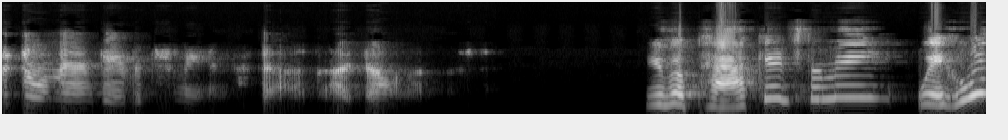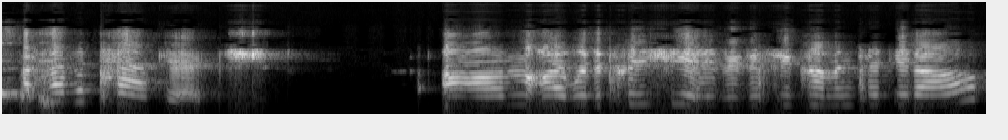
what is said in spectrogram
The doorman gave it to me instead. I don't. You have a package for me? Wait, who is I have a package. Um, I would appreciate it if you come and pick it up.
